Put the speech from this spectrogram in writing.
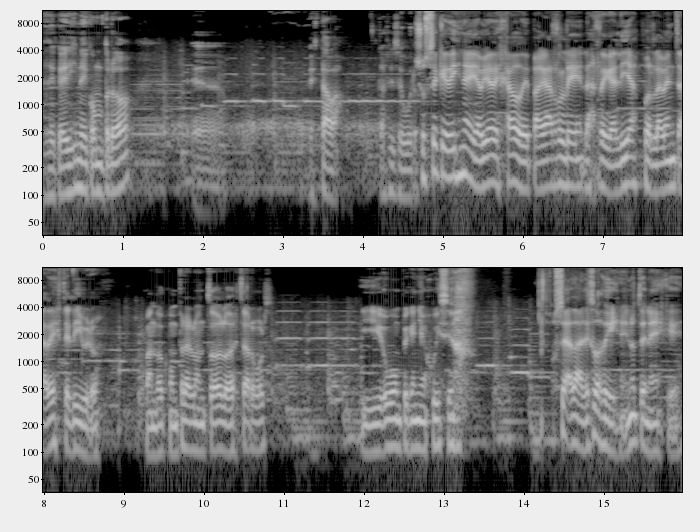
desde que Disney compró, eh, estaba, casi seguro. Yo sé que Disney había dejado de pagarle las regalías por la venta de este libro cuando compraron todo lo de Star Wars. Y hubo un pequeño juicio. o sea, dale, sos Disney, no tenés que.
